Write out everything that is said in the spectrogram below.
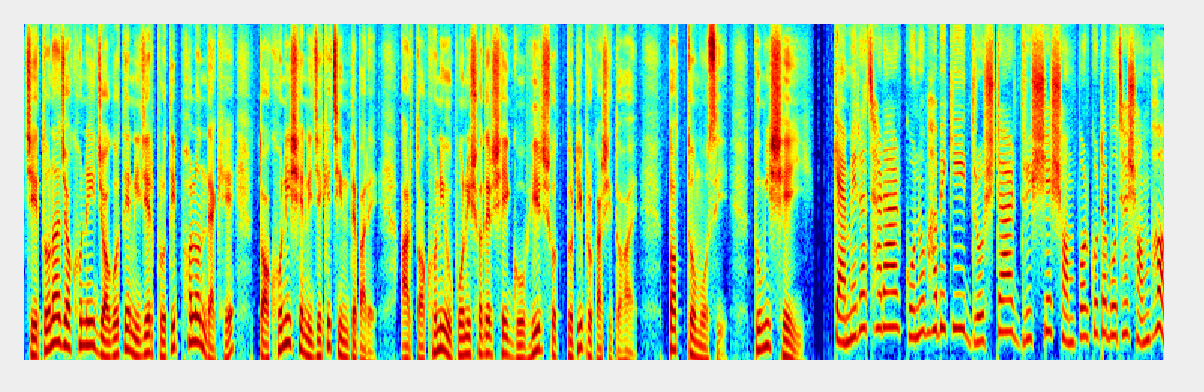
চেতনা যখন এই জগতে নিজের প্রতিফলন দেখে তখনই সে নিজেকে চিনতে পারে। আর তখনই উপনিষদের সেই গভীর সত্যটি প্রকাশিত হয়। তত্ত্বমসি তুমি সেই। ক্যামেরা ছাড়া আর কোনোভাবে কি দ্রষ্টার দৃশ্যের সম্পর্কটা বোঝা সম্ভব?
